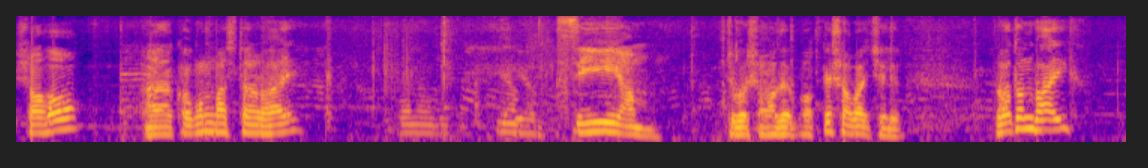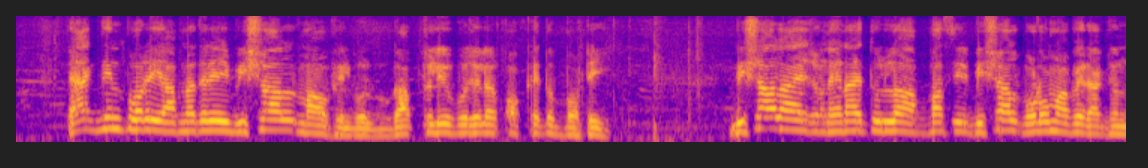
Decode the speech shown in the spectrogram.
সহ খোকন মাস্টার ভাই সিয়াম যুব সমাজের পক্ষে সবাই ছিলেন। রতন ভাই একদিন পরেই আপনাদের এই বিশাল মাহফিল বলব গাবতলী উপজেলার পক্ষে তো বটেই। বিশাল আয়োজন, এনায়তুল্লাহ আব্বাসির বিশাল বড় মাপের একজন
